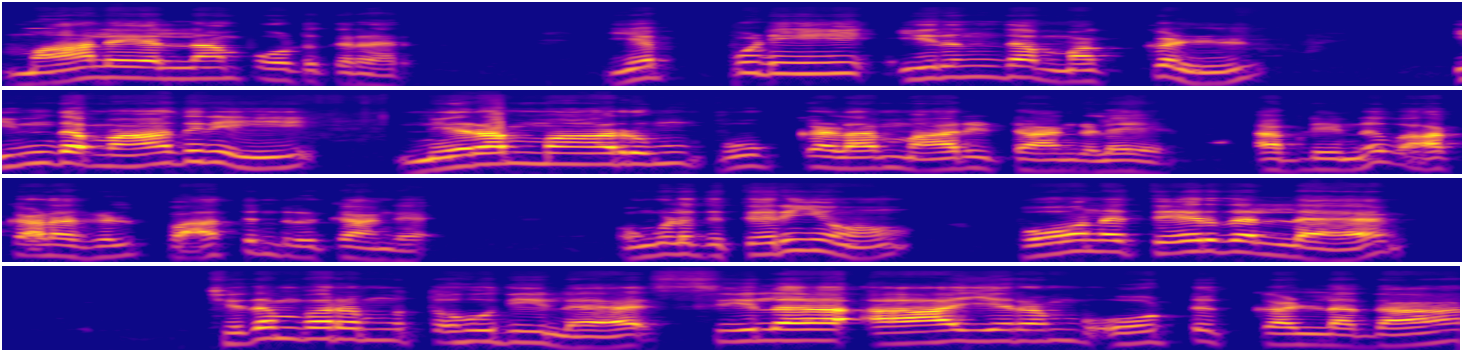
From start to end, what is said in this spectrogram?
மாலையெல்லாம் போட்டுக்கிறார். எப்படி இருந்த மக்கள் இந்த மாதிரி நிறம் மாறும் பூக்களா மாறிட்டாங்களே அப்படின்னு வாக்காளர்கள் பார்த்துட்டு இருக்காங்க. உங்களுக்கு தெரியும் போன தேர்தல்ல சிதம்பரம் தொகுதியில சில ஆயிரம் ஓட்டுக்கள்ல தான்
